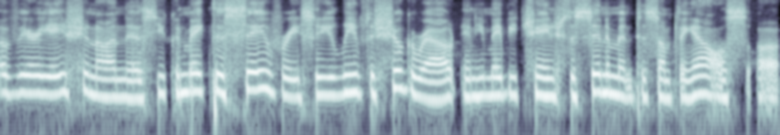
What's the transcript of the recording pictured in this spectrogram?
a variation on this. You can make this savory, so you leave the sugar out and you maybe change the cinnamon to something else, uh,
